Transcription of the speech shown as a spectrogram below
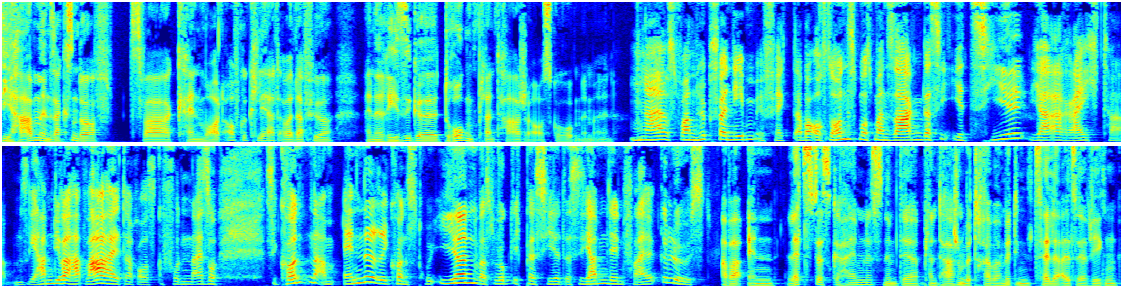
die haben in Sachsendorf zwar keinen Mord aufgeklärt, aber dafür eine riesige Drogenplantage ausgehoben immerhin. Na, das war ein hübscher Nebeneffekt. Aber auch sonst muss man sagen, dass sie ihr Ziel ja erreicht haben. Sie haben die Wahrheit herausgefunden. Also sie konnten am Ende rekonstruieren, was wirklich passiert ist. Sie haben den Fall gelöst. Aber ein letztes Geheimnis nimmt der Plantagenbetreiber mit in die Zelle, als er wegen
